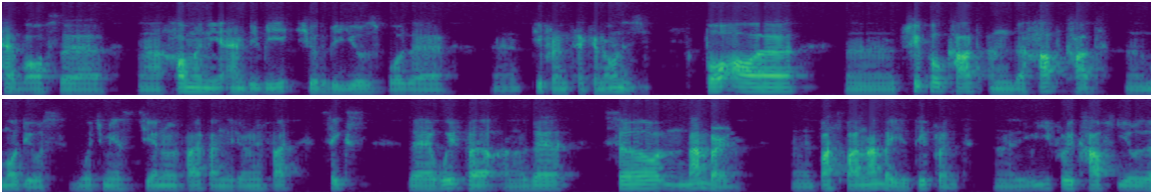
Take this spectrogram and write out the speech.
cap of the uh, how many MBB should be used for the uh, different technology. For our uh, triple cut and half cut uh, modules, which means Generation 5 and Generation 5, 6, the wafer, uh, the cell number, uh, bus bar number is different. if we have use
